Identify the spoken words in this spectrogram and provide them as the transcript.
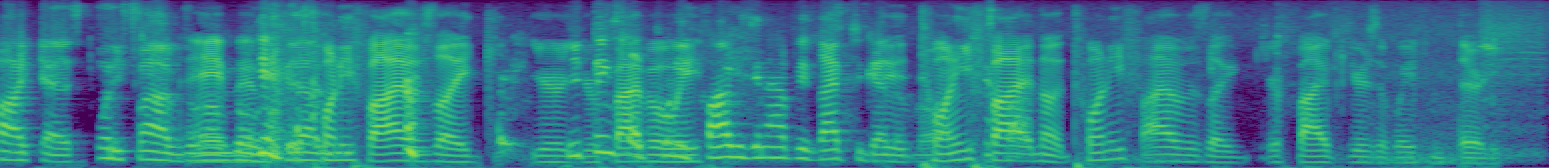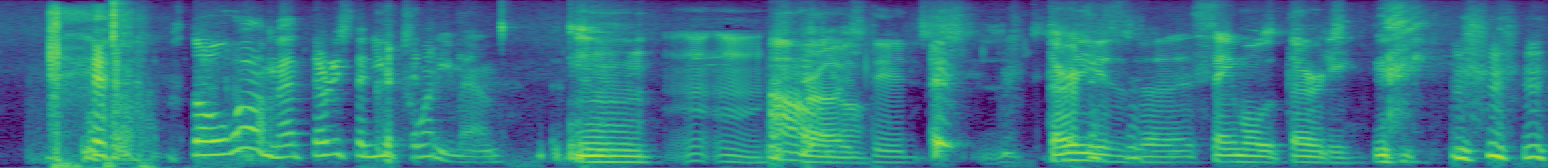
podcast. 25 is Hey, man. Yeah. Get out because of 25 is like you're He you're thinks five that away. 25 is gonna have his life together, Dude, bro. 25 no 25 is like you're five years away from 30. So what, man? 30's the new 20, man. Mm, Mm-mm, I bro, know. dude. Thirty is the same old thirty.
